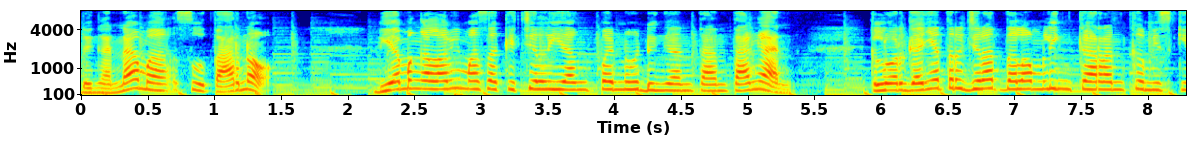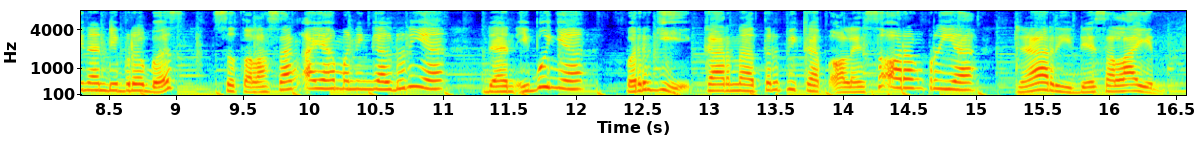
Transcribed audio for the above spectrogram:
dengan nama Sutarno. Dia mengalami masa kecil yang penuh dengan tantangan. Keluarganya terjerat dalam lingkaran kemiskinan di Brebes setelah sang ayah meninggal dunia dan ibunya pergi karena terpikat oleh seorang pria dari desa lain.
